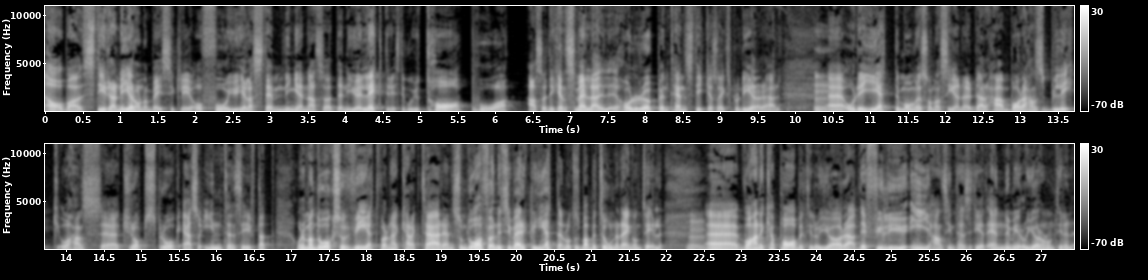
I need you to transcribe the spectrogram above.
Ja, och bara stirra ner honom basically och få ju hela stämningen, alltså att den är ju elektrisk. Det går ju att ta på, alltså det kan smälla, håller du upp en tändsticka så exploderar det här. Eh, och det är jättemånga sådana scener där han, bara hans blick och hans eh, kroppsspråk är så intensivt att och när man då också vet vad den här karaktären som då har funnits i verkligheten, låt oss bara betona det en gång till, eh, vad han är kapabel till att göra. Det fyller ju i hans intensitet ännu mer och gör honom till en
